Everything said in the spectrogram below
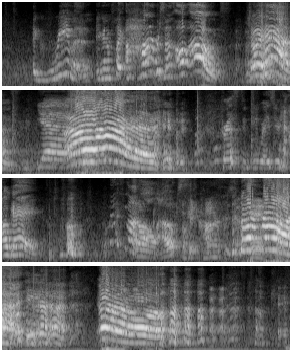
agreement. You're gonna play 100% all out. Show your hands. Yeah. All right. Chris, did you raise your hand? Okay. That's not all out. Okay, 100%. All right. Yeah. Oh. okay.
